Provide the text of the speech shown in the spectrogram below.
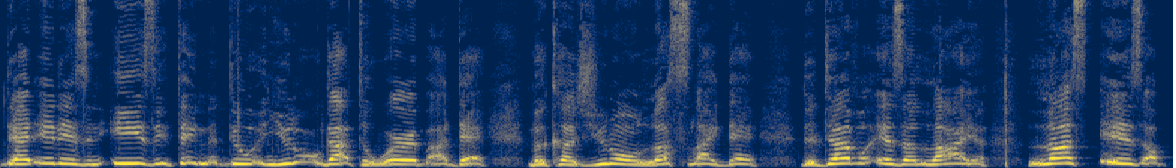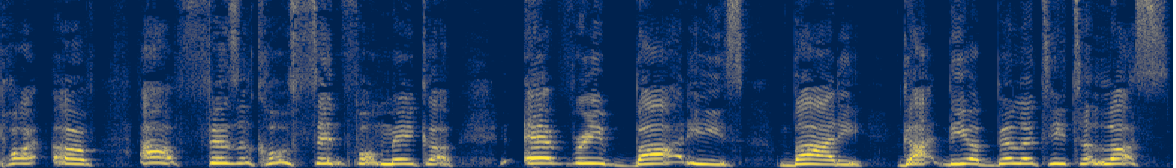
that it is an easy thing to do and you don't got to worry about that because you don't lust like that. The devil is a liar. Lust is a part of our physical sinful makeup. Everybody's body got the ability to lust.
